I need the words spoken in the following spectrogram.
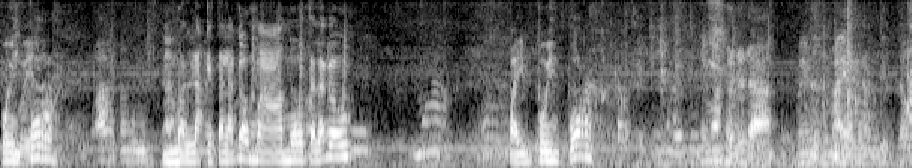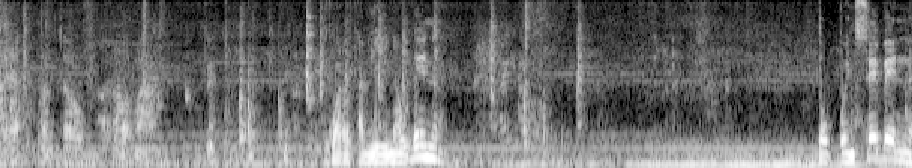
point four. ah, tanong. Malaki talaga, umamo talaga oh. 5.4. Yung mga sodada, may mayroon ng dito, kaya front daw. Tawa man. Kwaratan linaw din. 2.7.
